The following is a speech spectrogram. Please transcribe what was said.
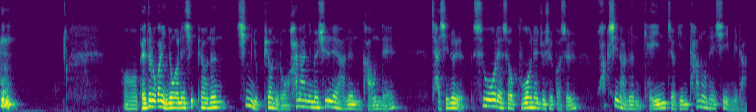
어, 베드로가 인용하는 시편은 16편으로 하나님을 신뢰하는 가운데 자신을 수월에서 구원해 주실 것을 확신하는 개인적인 탄원의 시입니다.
